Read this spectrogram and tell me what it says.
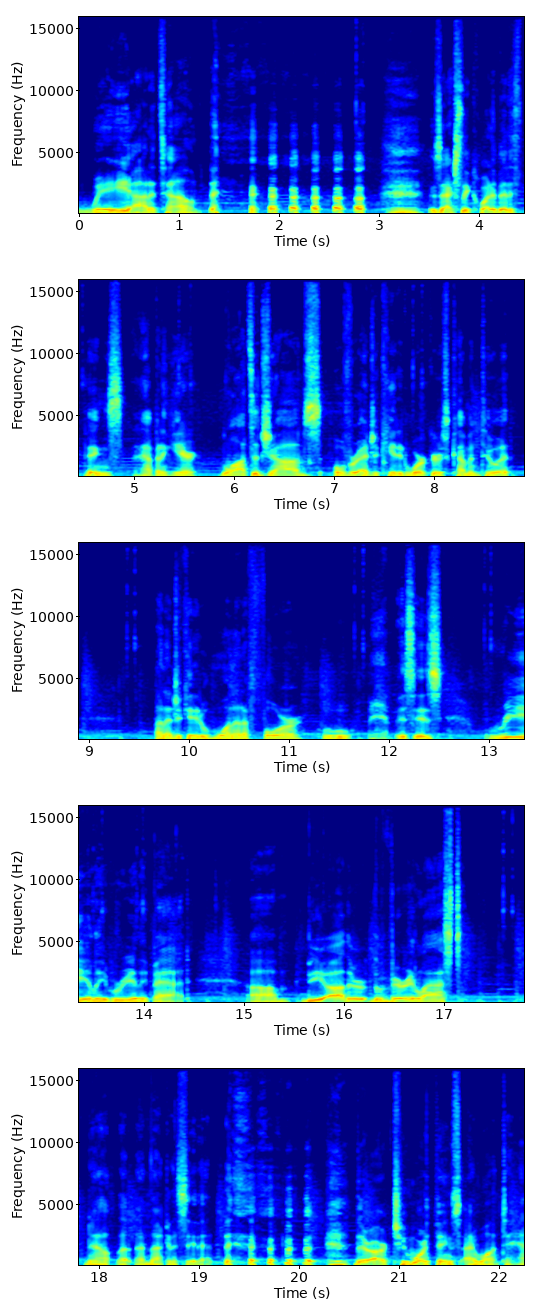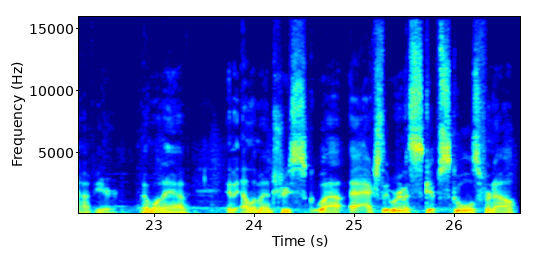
way out of town There's actually quite a bit of things happening here. Lots of jobs, overeducated workers coming to it. Uneducated, one out of four. Ooh, man, this is really, really bad. Um, the other, the very last, no, I'm not going to say that. there are two more things I want to have here. I want to have an elementary school. Well, actually, we're going to skip schools for now.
